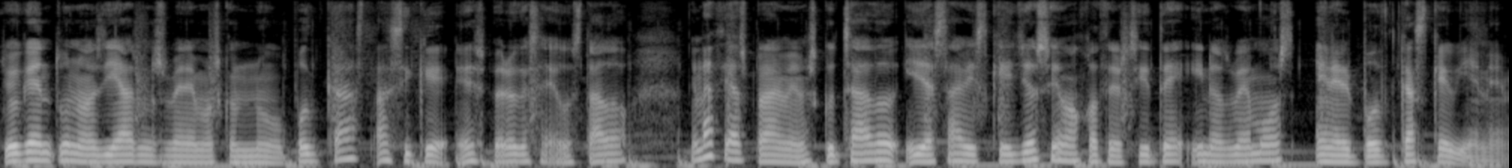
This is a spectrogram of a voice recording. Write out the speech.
Yo que en unos días nos veremos con un nuevo podcast, así que espero que os haya gustado. Gracias por haberme escuchado y ya sabéis que yo soy Manjo07 y nos vemos en el podcast que viene.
